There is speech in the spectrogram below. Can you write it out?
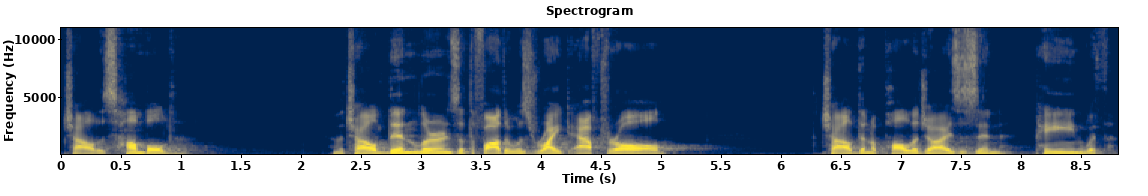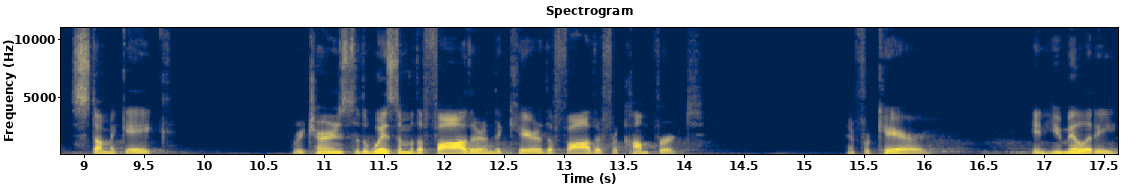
the child is humbled. And the child then learns that the father was right after all. The child then apologizes in pain with stomach ache, returns to the wisdom of the father and the care of the father for comfort and for care in humility.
